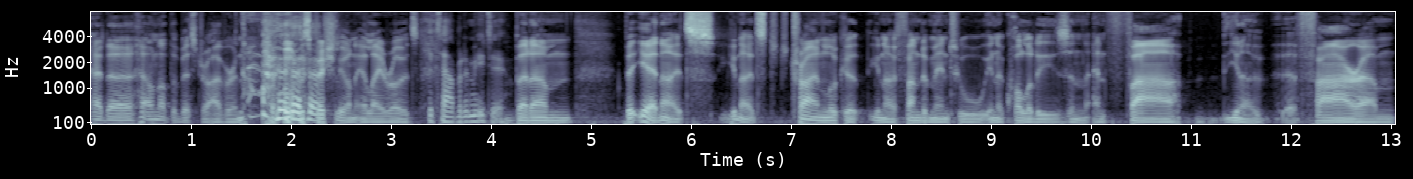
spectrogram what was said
had a, I'm not the best driver in the world, especially on LA roads. it's happened to me too. But um, but yeah, no, it's you know, it's to try and look at you know fundamental inequalities and and far you know uh, far um,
